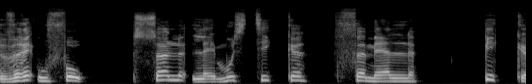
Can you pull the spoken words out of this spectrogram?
vrai ou faux? Seuls les moustiques femelles piquent.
